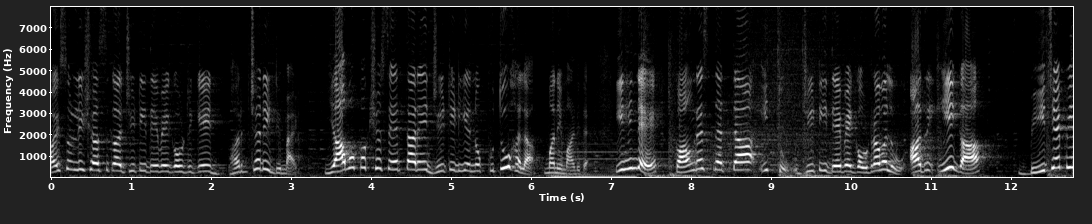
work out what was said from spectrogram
ಮೈಸೂರಲ್ಲಿ ಶಾಸಕ ಜಿಟಿ ದೇವೇಗೌಡರಿಗೆ ಭರ್ಜರಿ ಡಿಮ್ಯಾಂಡ್. ಯಾವ ಪಕ್ಷ ಸೇರ್ತಾರೆ ಜಿಟಿಡಿ ಅನ್ನೋ ಕುತೂಹಲ ಮನೆ ಮಾಡಿದೆ. ಈ ಹಿಂದೆ ಕಾಂಗ್ರೆಸ್ನತ್ತ ಇತ್ತು ಜಿಟಿ ದೇವೇಗೌಡರವಲು. ಆದ್ರೆ ಈಗ ಬಿಜೆಪಿ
